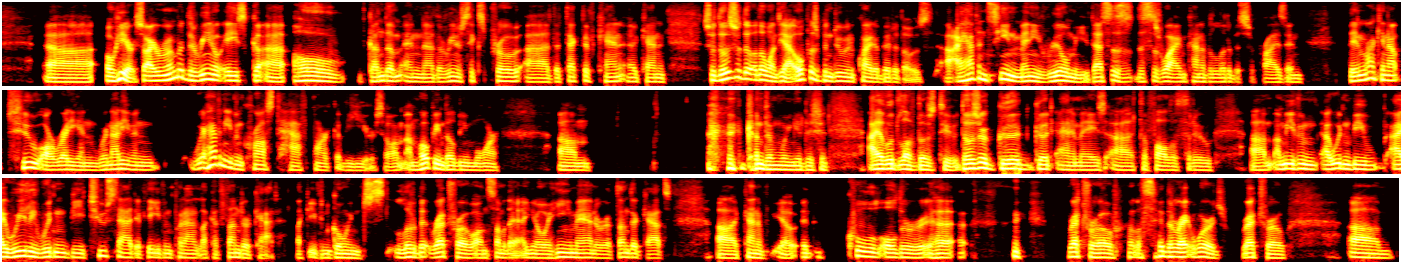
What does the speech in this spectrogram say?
uh, oh here. So I remember the Reno Ace. Uh, oh, Gundam and uh, the Reno Six Pro Detective can- Conan. So those are the other ones. Yeah, Oppo's been doing quite a bit of those. I haven't seen many Realme. This is this is why I'm kind of a little bit surprised. And they're knocking out two already, and we're not even we haven't even crossed half mark of the year. So I'm, I'm hoping there'll be more. Um, Gundam Wing Edition. I would love those two. Those are good, good animes uh, to follow through. Um, I'm even. I wouldn't be. I really wouldn't be too sad if they even put out like a Thundercat, like even going a little bit retro on some of the, you know, a He-Man or a Thundercats, uh, kind of, you know, cool older uh, retro. Let's say the right words, retro. Um,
